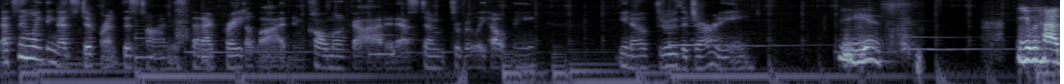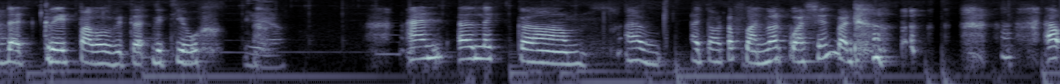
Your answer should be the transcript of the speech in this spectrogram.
that's the only thing that's different this time is that I prayed a lot and called on God and asked Him to really help me, you know, through the journey. yes you have that great power with uh, with you Yeah. and uh, like um, I, I thought of one more question but uh,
